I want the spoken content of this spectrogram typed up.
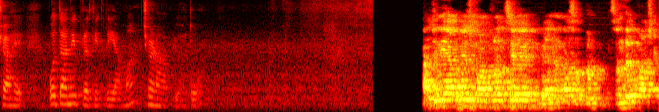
શાહે પોતાની પ્રતિક્રિયામાં જણાવ્યું હતું. આજની આ પ્રેસ કોન્ફરન્સ છે, બેનરના સંદર્ભમાં છે.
